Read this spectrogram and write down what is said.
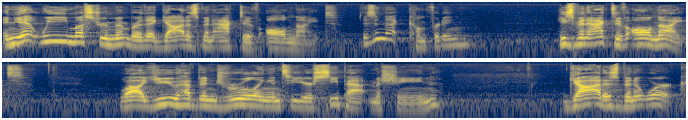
And yet we must remember that God has been active all night. Isn't that comforting? He's been active all night while you have been drooling into your CPAP machine. God has been at work.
